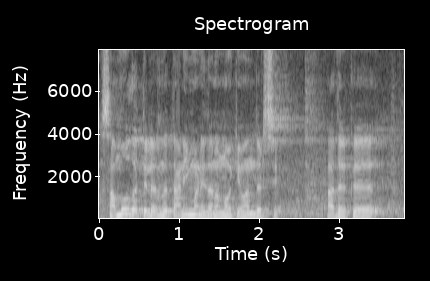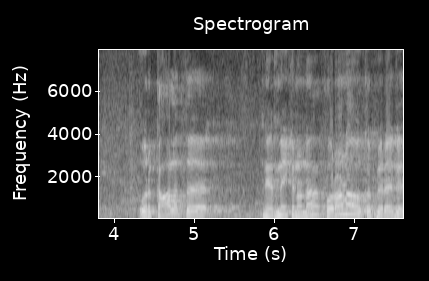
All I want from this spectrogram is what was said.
சமூகத்திலிருந்து தனி மனிதனை நோக்கி வந்துடுச்சு. அதுக்கு ஒரு காலத்தை நிர்ணயிக்கணும்னா கொரோனாவுக்கு பிறகு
